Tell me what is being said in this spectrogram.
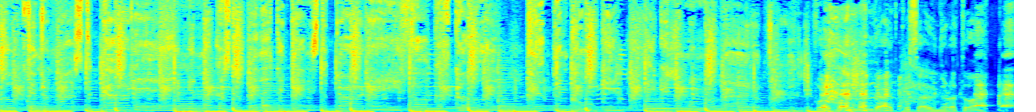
bokt inn fra mastercarding. And I kan stoppe dette gangsterparty. Folk har skålet, kuppen koker. Virker som om alle er over. Får håpe at ingen dreit på seg under dette, da.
